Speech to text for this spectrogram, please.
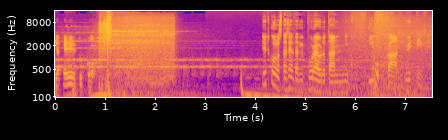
ja Eetu K. Nyt kuulostaa siltä, että me pureudutaan niin tiukkaan ytimeen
